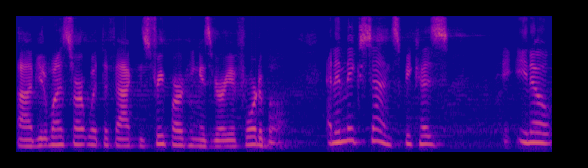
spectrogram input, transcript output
Uh, you'd want to start with the fact that street parking is very affordable. And it makes sense because, you know,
